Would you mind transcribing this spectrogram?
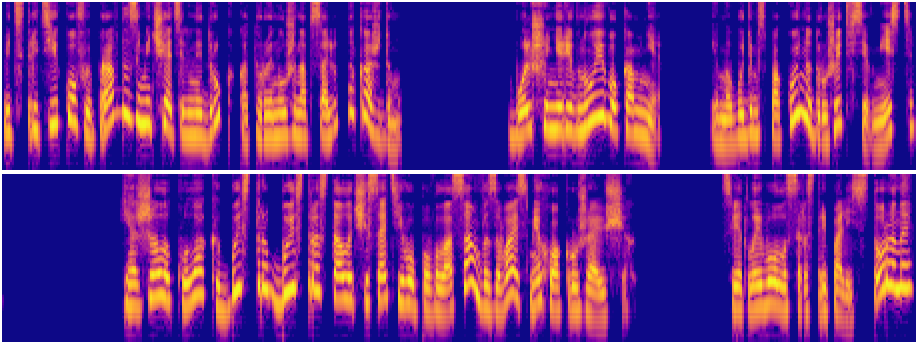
ведь Третьяков и правда замечательный друг, который нужен абсолютно каждому. Больше не ревную его ко мне, и мы будем спокойно дружить все вместе. Я сжала кулак и быстро-быстро стала чесать его по волосам, вызывая смех у окружающих. Светлые волосы растрепались в стороны,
